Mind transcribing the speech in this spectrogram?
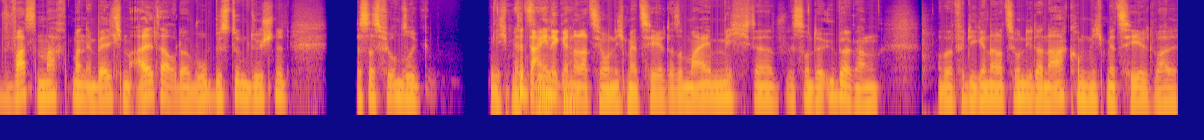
was macht man in welchem Alter oder wo bist du im Durchschnitt, dass das für unsere, Nicht mehr für zählt, deine ne? Generation nicht mehr zählt. Also mein, mich, da ist so der Übergang, aber für die Generation, die danach kommt, nicht mehr zählt, weil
